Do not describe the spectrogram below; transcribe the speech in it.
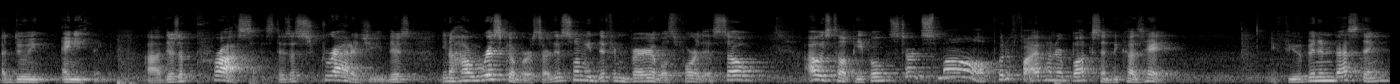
at doing anything. Uh, there's a process, there's a strategy, there's, you know, how risk averse are. There's so many different variables for this. So I always tell people, start small, put a 500 bucks in because hey, if you've been investing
